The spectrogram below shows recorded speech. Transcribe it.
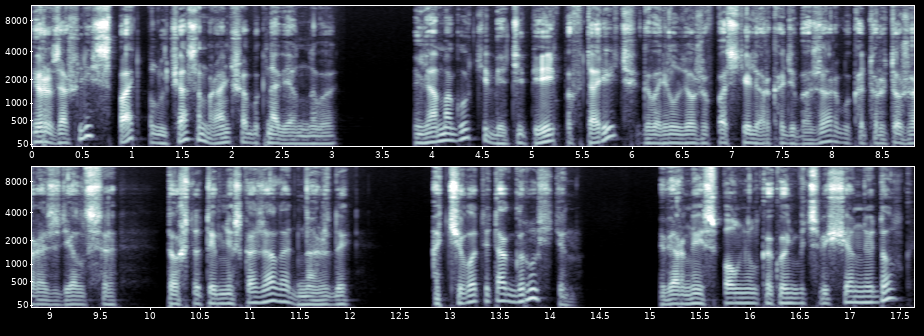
и разошлись спать получасом раньше обыкновенного. «Я могу тебе теперь повторить», — говорил лежа в постели Аркадий Базарову, который тоже разделся, — «то, что ты мне сказал однажды. Отчего ты так грустен? Верно исполнил какой-нибудь священный долг?»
